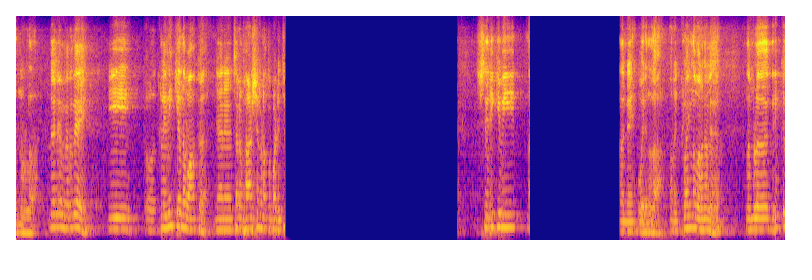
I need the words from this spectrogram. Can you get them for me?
എന്നുള്ളതാണ് ഇതിന് വെറുതെ ഈ ക്ലിനിക് എന്ന വാക്ക് ഞാൻ ചില ഭാഷകളൊക്കെ പഠിച്ചു. ശരിക്കും ഈ തന്നെ വരുന്നതാണ് റിക്ലൈൻ എന്ന് പറഞ്ഞാൽ നമ്മൾ ഗ്രീക്ക്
